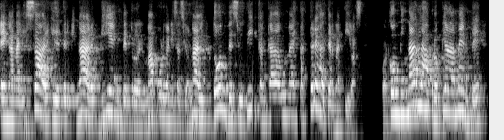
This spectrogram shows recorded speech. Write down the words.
en, analizar y determinar bien dentro del mapa organizacional dónde se ubican cada una de estas tres alternativas. Combinarlas apropiadamente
